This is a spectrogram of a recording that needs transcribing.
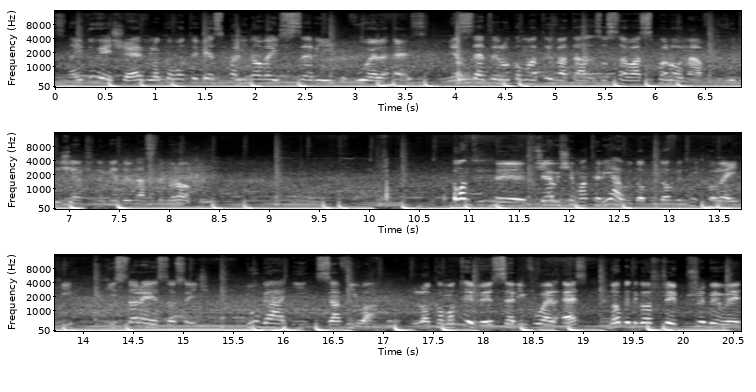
Znajduje się w lokomotywie spalinowej z serii WLS. Niestety lokomotywa ta została spalona w 2011 roku. Skąd y, wzięły się materiały do budowy tej kolejki? Historia jest dosyć długa i zawiła. Lokomotywy serii WLS do Bydgoszczy przybyły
